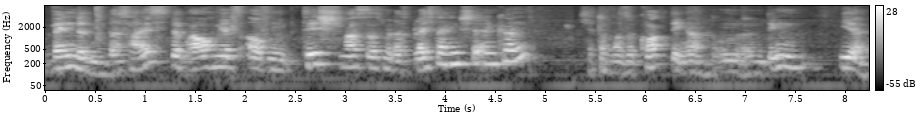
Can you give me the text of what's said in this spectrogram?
Wenden. Das heißt, wir brauchen jetzt auf dem Tisch was, dass wir das Blech da hinstellen können. Ich hätte doch mal so Korkdinger, um ein Ding hier.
